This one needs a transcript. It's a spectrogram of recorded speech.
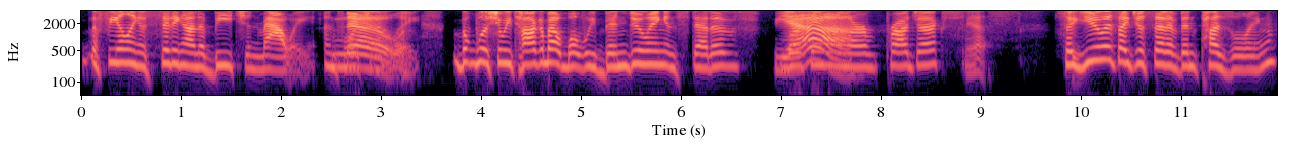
the feeling of sitting on a beach in Maui, unfortunately. But well, should we talk about what we've been doing instead of working Yeah. on our projects? Yes. So you, as I just said, have been puzzling.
